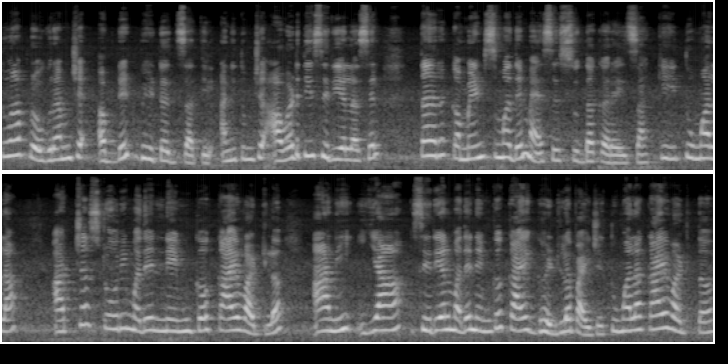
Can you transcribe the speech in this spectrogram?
तुम्हाला प्रोग्रामचे अपडेट भेटत जातील. आणि तुमची आवडती सिरियल असेल तर कमेंट्समध्ये मेसेजसुद्धा करायचा की तुम्हाला आजच्या स्टोरीमध्ये नेमकं काय वाटलं आणि या सिरियलमध्ये नेमकं काय घडलं पाहिजे? तुम्हाला काय वाटतं?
